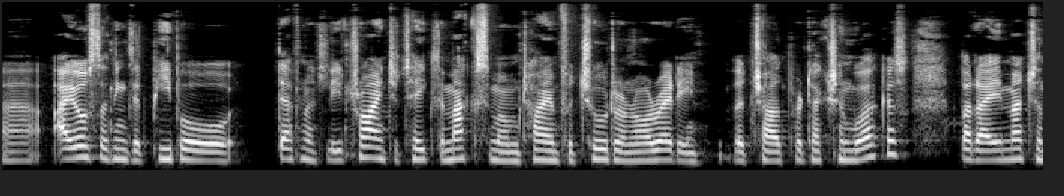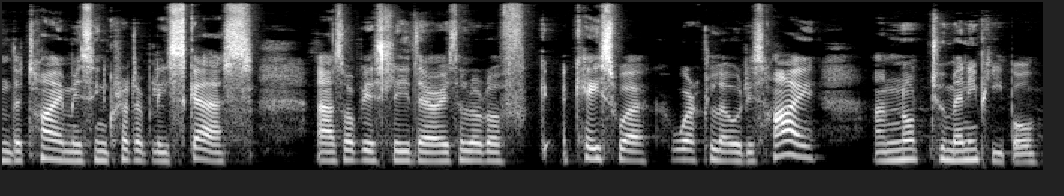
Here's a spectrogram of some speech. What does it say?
uh, I also think that people definitely trying to take the maximum time for children already, the child protection workers, but I imagine the time is incredibly scarce, as obviously there is a lot of casework, workload is high, and not too many people.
